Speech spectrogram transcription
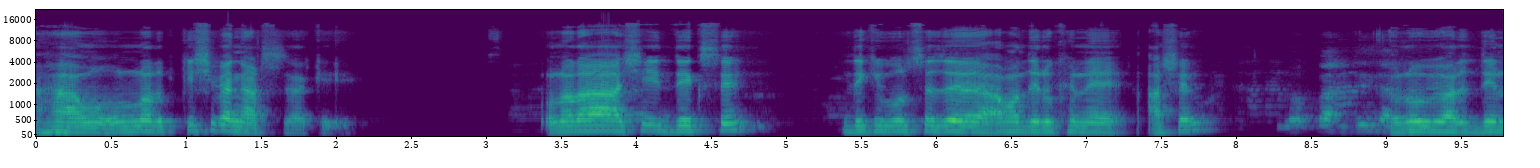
হ্যাঁ ওনার কৃষি ব্যাংক আসছে আর কি। ওনারা আসি দেখছে দেখি বলছে যে আমাদের ওখানে আসেন। রবিবারের দিন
